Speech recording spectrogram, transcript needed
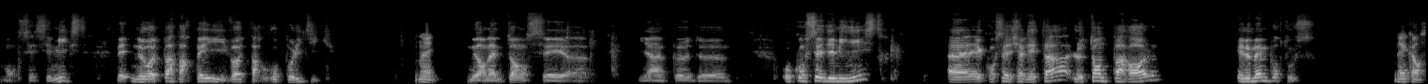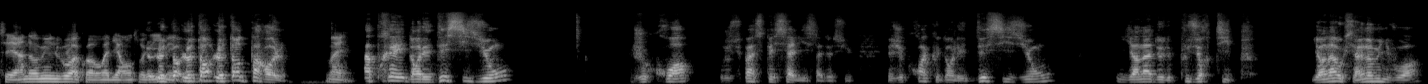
bon, c'est mixte, mais ne votent pas par pays, ils votent par groupe politique. Mais en même temps, c'est, euh, il y a un peu de. Au Conseil des ministres euh, et au Conseil des chefs d'État, le temps de parole est le même pour tous. D'accord, c'est un homme, une voix, quoi, on va dire, entre guillemets. Le, temps, le temps, le temps de parole. Ouais. Après, dans les décisions, je crois, je ne suis pas un spécialiste là-dessus, mais je crois que dans les décisions, il y en a de, plusieurs types. Il y en a où c'est un homme, une voix,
